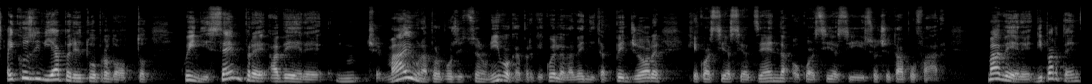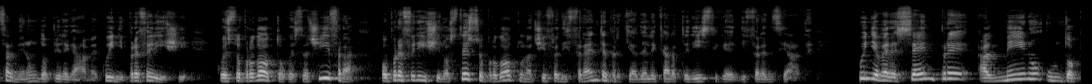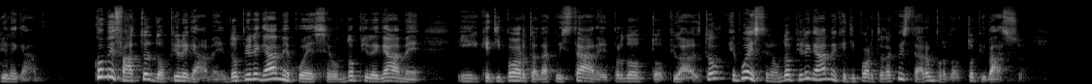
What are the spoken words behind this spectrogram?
E così via per il tuo prodotto. Quindi sempre avere, cioè mai una proposizione univoca, perché quella è la vendita peggiore che qualsiasi azienda o qualsiasi società può fare, ma avere di partenza almeno un doppio legame. Quindi preferisci questo prodotto, questa cifra, o preferisci lo stesso prodotto, una cifra differente perché ha delle caratteristiche differenziate. Quindi avere sempre almeno un doppio legame. Come è fatto il doppio legame? Il doppio legame può essere un doppio legame che ti porta ad acquistare il prodotto più alto e può essere un doppio legame che ti porta ad acquistare un prodotto più basso.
